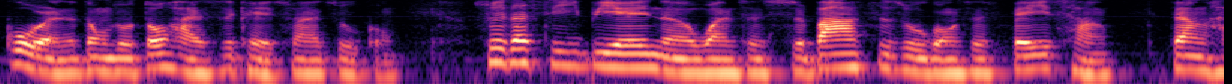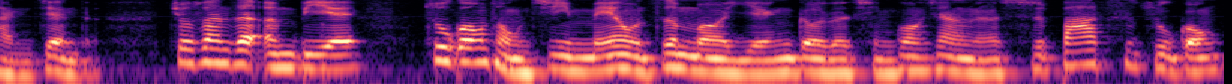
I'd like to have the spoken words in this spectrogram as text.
过人的动作，都还是可以算助攻。所以在 CBA 呢，完成十八次助攻是非常非常罕见的。就算在 NBA 助攻统计没有这么严格的情况下呢，十八次助攻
